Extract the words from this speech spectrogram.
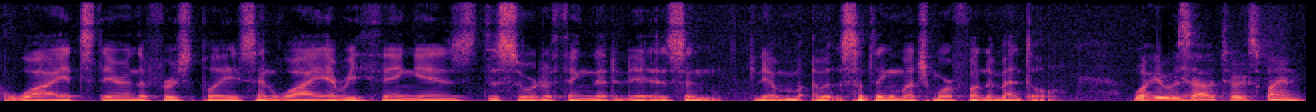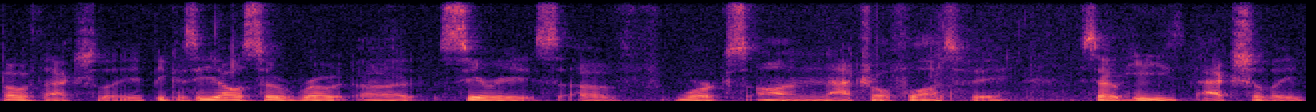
why it's there in the first place and why everything is the sort of thing that it is, and you know something much more fundamental. Well, he was Yeah. out to explain both actually, because he also wrote a series of works on natural philosophy. So he actually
